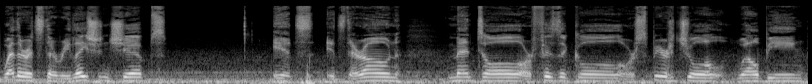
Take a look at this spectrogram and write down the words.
whether it's their relationships, it's it's their own mental or physical or spiritual well-being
